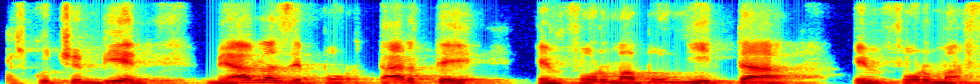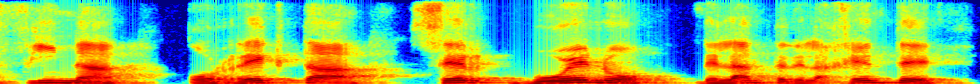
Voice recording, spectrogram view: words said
escuchen bien, me hablas de portarte en forma bonita, en forma fina, correcta, ser bueno delante de la gente,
